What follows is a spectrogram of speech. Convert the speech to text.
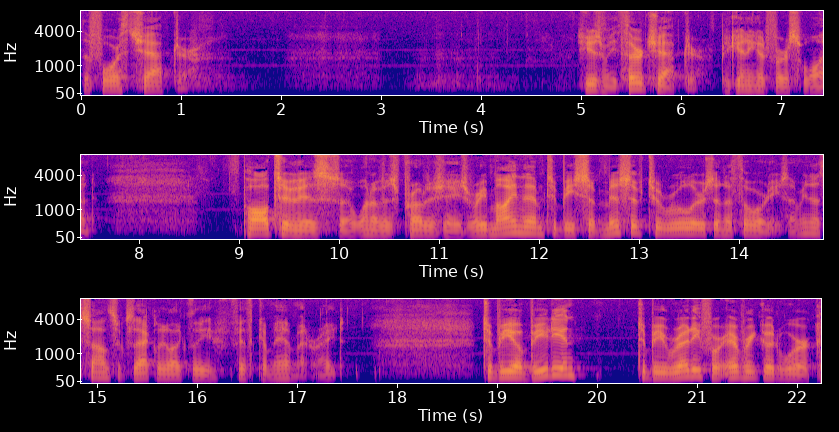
the fourth chapter. Excuse me, third chapter, beginning at verse 1. Paul to his uh, one of his proteges, remind them to be submissive to rulers and authorities. I mean, that sounds exactly like the fifth commandment, right? To be obedient, to be ready for every good work,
